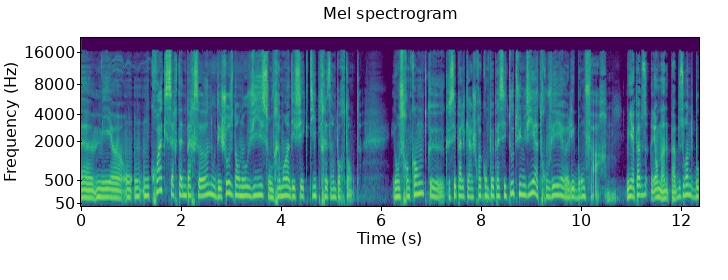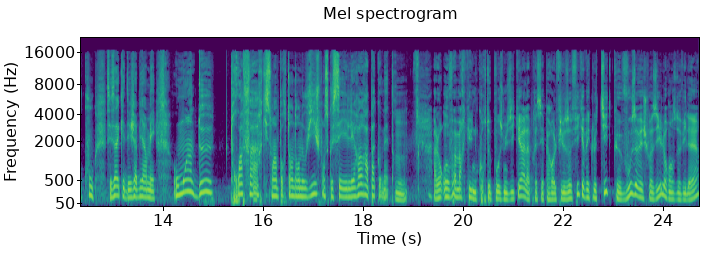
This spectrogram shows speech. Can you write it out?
Euh, mais euh, on, on, croit que certaines personnes ou des choses dans nos vies sont vraiment indéfectibles, très importantes. Et on se rend compte que que c'est pas le cas. Je crois qu'on peut passer toute une vie à trouver euh, les bons phares. Mmh. Mais il y a pas, on en a pas besoin de beaucoup. C'est ça qui est déjà bien. Mais au moins deux trois phares qui sont importants dans nos vies. Je pense que c'est l'erreur à pas commettre. Hmm. Alors, on va marquer une courte pause musicale après ces paroles philosophiques avec le titre que vous avez choisi, Laurence de Villers.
